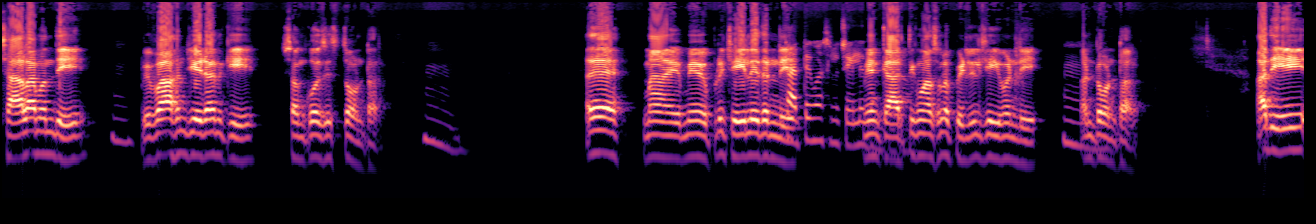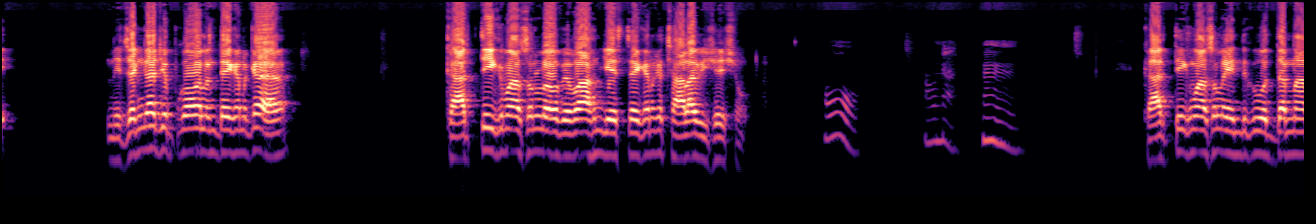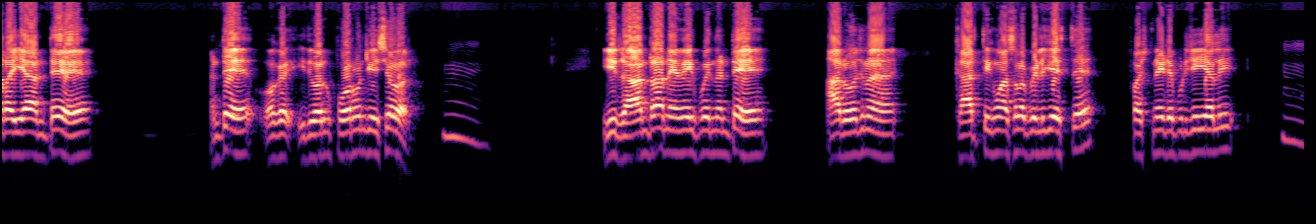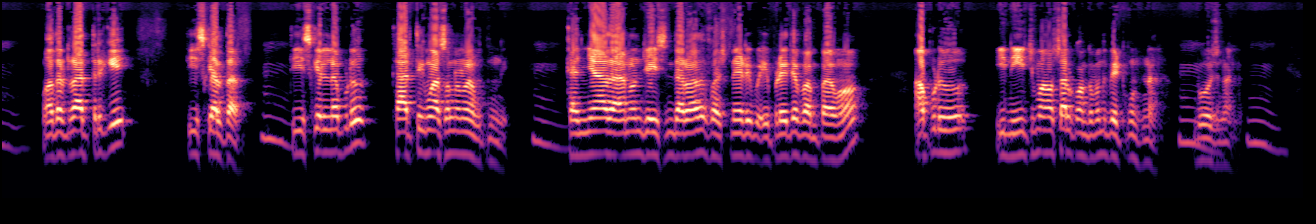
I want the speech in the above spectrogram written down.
చాలా మంది హ్మ్, వివాహం చేయడానికి సంకోచిస్తూ ఉంటారు. అదే మా మేము ఎప్పుడు చేయలేదండి. మేము కార్తీక మాసంలో పెళ్ళిళ్ళు చేయమండి అంటూ ఉంటారు. అది నిజంగా చెప్పుకోవాలంటే కనుక కార్తీక మాసంలో వివాహం చేస్తే కనుక చాలా విశేషం. కార్తీక మాసంలో ఎందుకు వద్దన్నారయ్యా అంటే అంటే ఒక ఇది వరకు పూర్వం చేసేవారు. ఈ రాను రాను ఏమైపోయిందంటే ఆ రోజున కార్తీక మాసంలో పెళ్ళి చేస్తే ఫస్ట్ నైట్ ఎప్పుడు చేయాలి? మొదటి రాత్రికి తీసుకెళ్తారు. తీసుకెళ్ళినప్పుడు కార్తీక మాసంలోనే అవుతుంది హ్మ్. కన్యాదానం చేసిన తర్వాత ఫస్ట్ నైట్ ఎప్పుడైతే పంపామో అప్పుడు ఈ నీచు మాంసాలు కొంతమంది పెట్టుకుంటున్నారు భోజనాలు.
